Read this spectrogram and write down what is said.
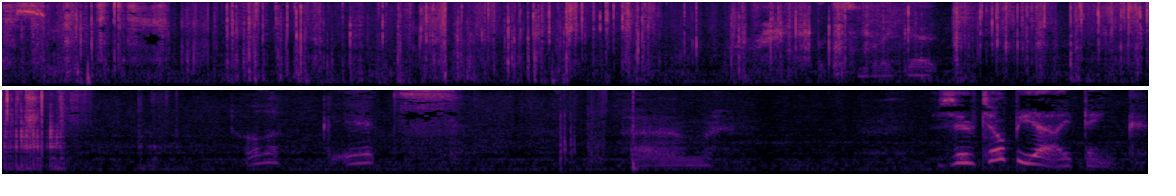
Let's see. Alright, let's see what I get. Oh look, it's um Zootopia, I think.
